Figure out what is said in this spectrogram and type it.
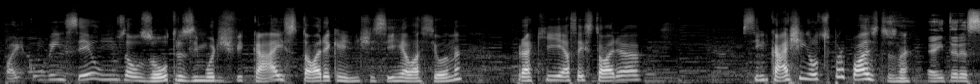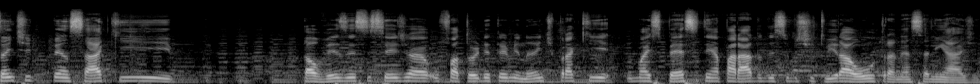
Gente pode convencer uns aos outros e modificar a história que a gente se relaciona para que essa história se encaixe em outros propósitos, né? É interessante pensar que talvez esse seja o fator determinante para que uma espécie tenha parado de substituir a outra nessa linhagem.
